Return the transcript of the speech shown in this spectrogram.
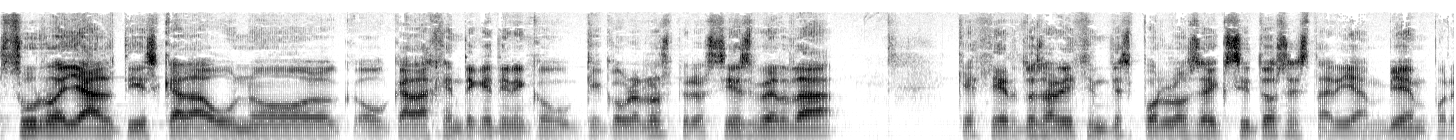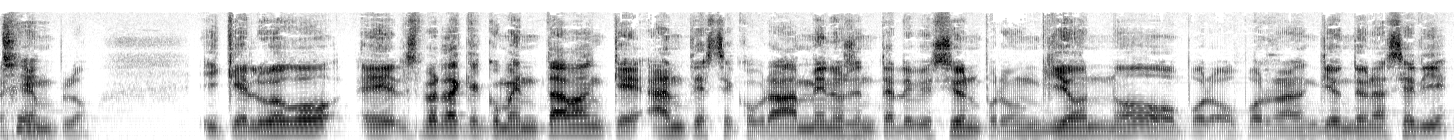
sus royalties cada uno o cada gente que tiene co- que cobrarlos, pero sí es verdad que ciertos alicientes por los éxitos estarían bien, por Sí. ejemplo. Y que luego, eh, es verdad que comentaban que antes se cobraba menos en televisión por un guion, ¿no? O por, o por un guion de una serie,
